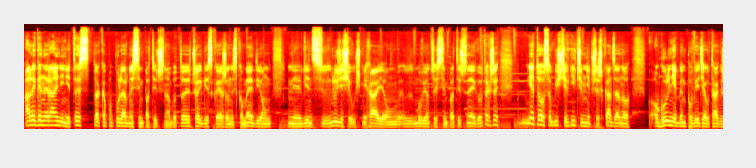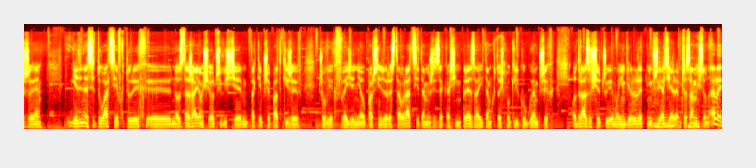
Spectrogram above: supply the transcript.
ale generalnie nie, to jest taka popularność sympatyczna, bo to człowiek jest kojarzony z komedią, więc ludzie się uśmiechają, mówią coś sympatycznego, także mnie to osobiście w niczym nie przeszkadza, no ogólnie bym powiedział tak, że jedyne sytuacje, w których no, zdarzają się oczywiście takie przypadki, że człowiek wejdzie nieopatrznie do restauracji, tam już jest jakaś impreza i tam ktoś po kilku głębszych od razu się czuje moim wieloletnim przyjacielem. Czasami są, ale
